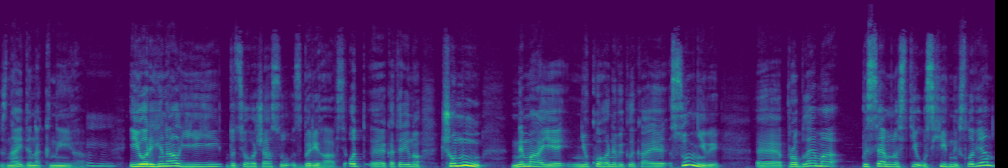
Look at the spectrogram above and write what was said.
знайдена книга, і оригінал її до цього часу зберігався. От, е, Катерино, чому немає, ні в кого не викликає сумніви, е, проблема писемності у східних слов'ян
